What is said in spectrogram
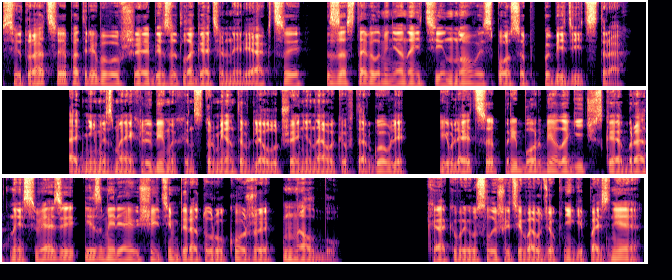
Ситуация, потребовавшая безотлагательной реакции, заставила меня найти новый способ победить страх. Одним из моих любимых инструментов для улучшения навыков торговли является прибор биологической обратной связи, измеряющий температуру кожи на лбу. Как вы услышите в аудиокниге позднее,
